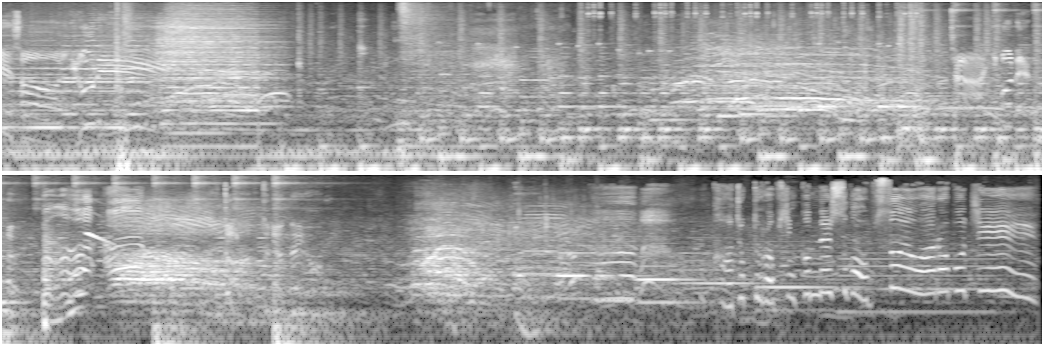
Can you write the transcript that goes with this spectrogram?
고개사 유리. 자 이번엔 떨어뜨렸네요. 가족들 없인 끝낼 수가 없어요, 할아버지.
